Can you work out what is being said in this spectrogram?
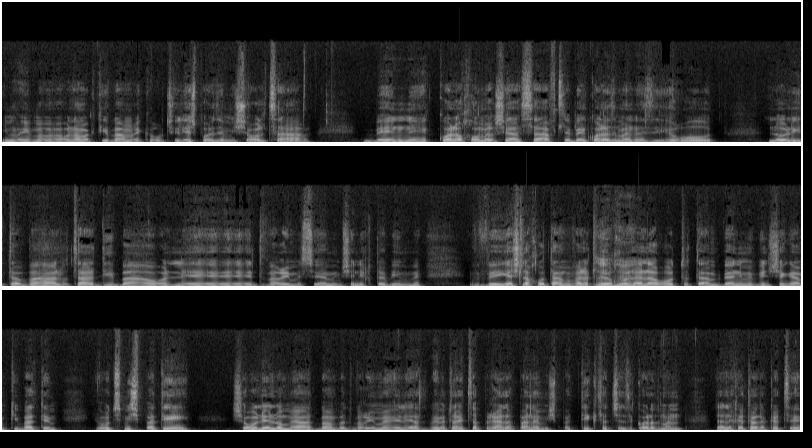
עם, עם עולם הכתיבה מההיכרות שלי, יש פה איזה משעול צר בין כל החומר שאספת לבין כל הזמן הזהירות, לא להיתבע על הוצאת דיבה או על uh, דברים מסוימים שנכתבים. ויש לך אותם אבל את לא יכולה להראות אותם ואני מבין שגם קיבלתם ייעוץ משפטי שעולה לא מעט בדברים האלה, אז באמת אולי תספרי על הפן המשפטי קצת, שזה כל הזמן ללכת על הקצה.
